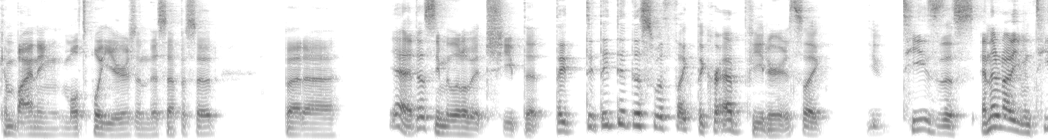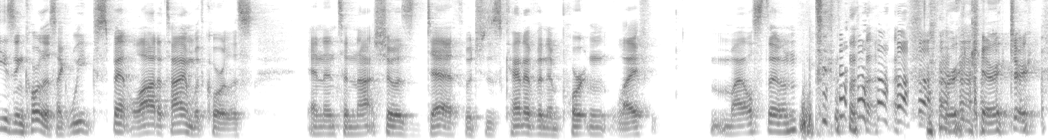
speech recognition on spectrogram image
combining multiple years in this episode. But uh, yeah, it does seem a little bit cheap that they they did this with like the crab feeder. It's like you tease this, and they're not even teasing Corlys. Like we spent a lot of time with Corlys, and then to not show his death, which is kind of an important life milestone for a character.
